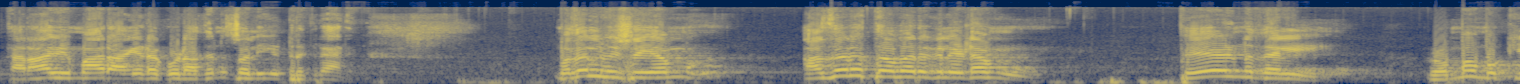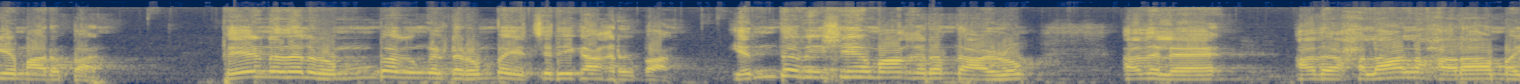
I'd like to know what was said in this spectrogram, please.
தராவிமாறு ஆகிடக்கூடாதுன்னு சொல்லிக்கிட்டு இருக்கிறார். முதல் விஷயம் அசரத் பேணுதல் ரொம்ப முக்கியமாக இருப்பாங்க பேணுதல் ரொம்ப உங்கள்கிட்ட ரொம்ப எச்சரிக்கையாக இருப்பாங்க எந்த விஷயமாக இருந்தாலும் அதில் அது ஹலால் ஹராமை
